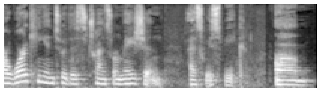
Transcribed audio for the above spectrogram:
are working into this transformation as we speak? Um,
